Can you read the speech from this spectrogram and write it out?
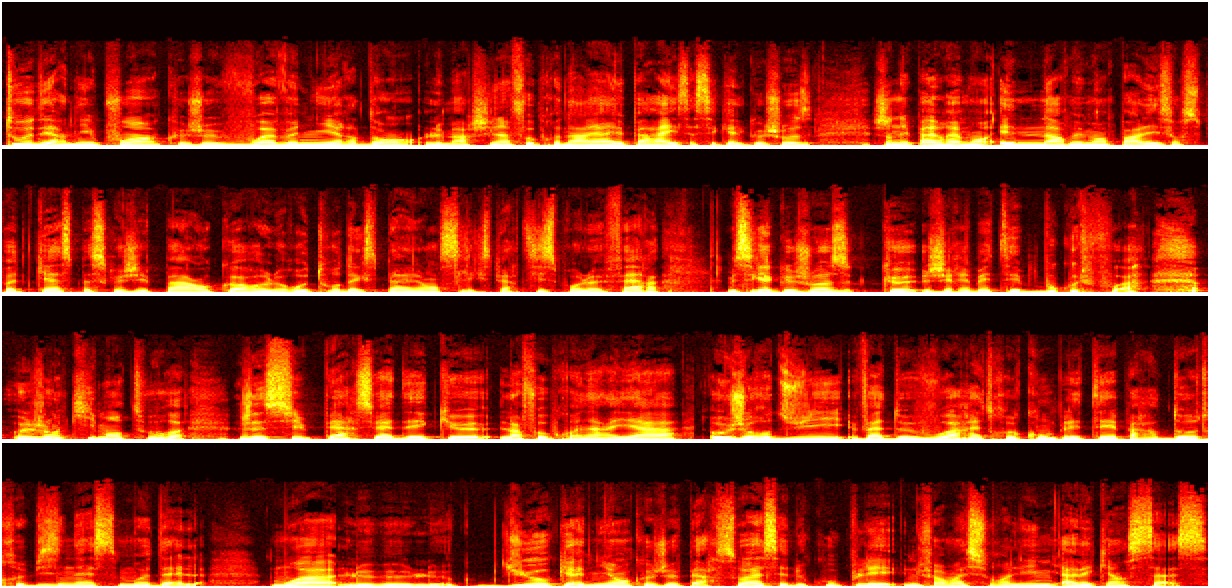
tout dernier point que je vois venir dans le marché de l'infoprenariat, et pareil, ça c'est quelque chose, j'en ai pas vraiment énormément parlé sur ce podcast parce que j'ai pas encore le retour d'expérience, l'expertise pour le faire, mais c'est quelque chose que j'ai répété beaucoup de fois aux gens qui m'entourent. Je suis persuadée que l'infoprenariat aujourd'hui va devoir être complété par d'autres business models. Moi, le, le duo gagnant que je perçois, c'est de coupler une formation en ligne avec un SaaS.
